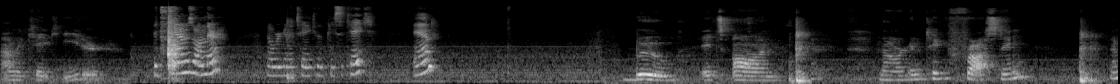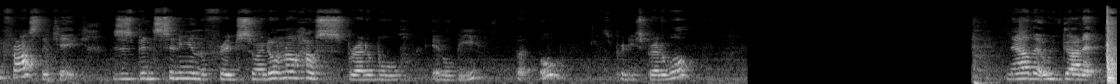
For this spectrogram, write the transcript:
I'm a cake eater. The on there. Now we're gonna take a piece of cake and Boom, it's on. Now we're gonna take the frosting and frost the cake. This has been sitting in the fridge, so I don't know how spreadable it'll be, but oh, it's pretty spreadable. Now that we've got it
